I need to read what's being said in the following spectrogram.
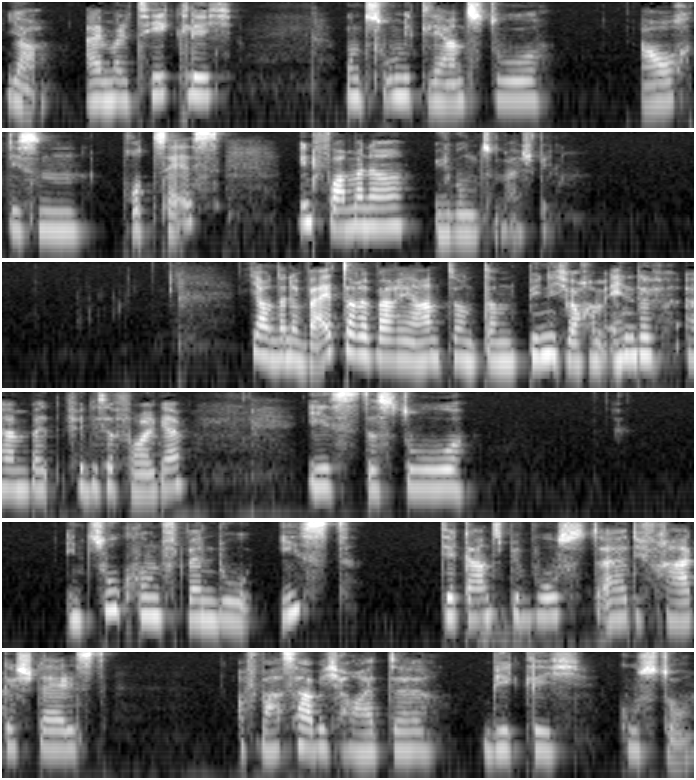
ja, einmal täglich und somit lernst du auch diesen Prozess in Form einer Übung zum Beispiel. Ja, und eine weitere Variante, und dann bin ich auch am Ende äh, bei, für diese Folge, ist, dass du in Zukunft, wenn du isst, dir ganz bewusst äh, die Frage stellst, auf was habe ich heute wirklich Gusto?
